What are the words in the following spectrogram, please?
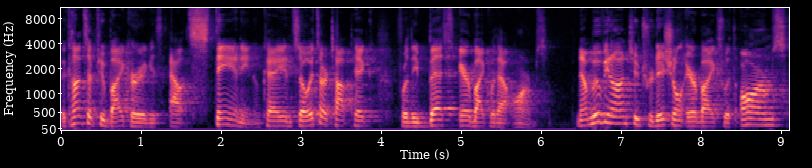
the Concept 2 Bike Erg is outstanding, okay? And so it's our top pick for the best air bike without arms. Now moving on to traditional air bikes with arms,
